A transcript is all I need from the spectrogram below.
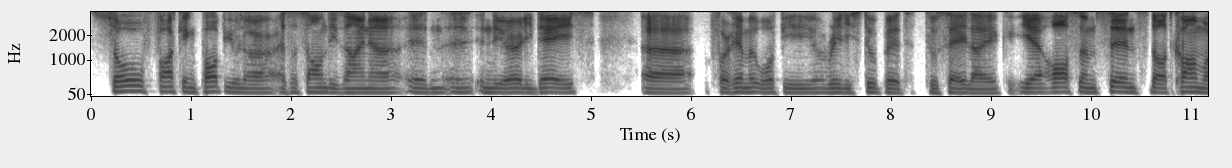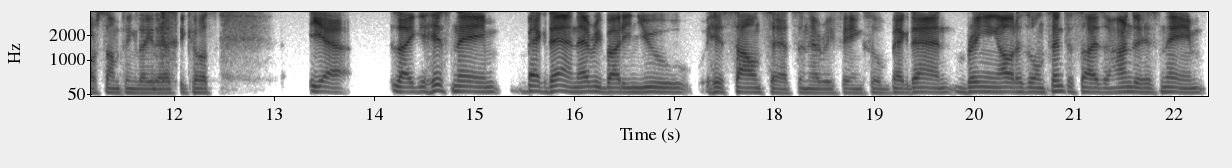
so fucking popular as a sound designer in in, the early days. Uh, for him, it would be really stupid to say like, "Yeah, awesomesynths.com or something like that," because yeah, like his name back then, everybody knew his sound sets and everything. So back then, bringing out his own synthesizer under his name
